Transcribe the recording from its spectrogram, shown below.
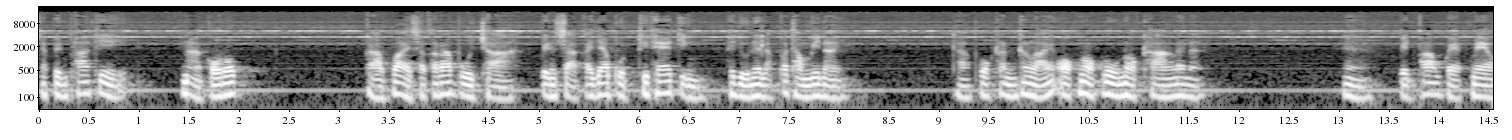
จะเป็นพระที่น่าเคารพกราบไหว้สักการะบูชา เป็นสากยะบุตรที่แท้จริง ให้อยู่ในหลักพระธรรมวินัย ถ้าพวกท่านทั้งหลายออกนอกลู่นอกทางแล้วนะเป็นพระแหวกแนว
